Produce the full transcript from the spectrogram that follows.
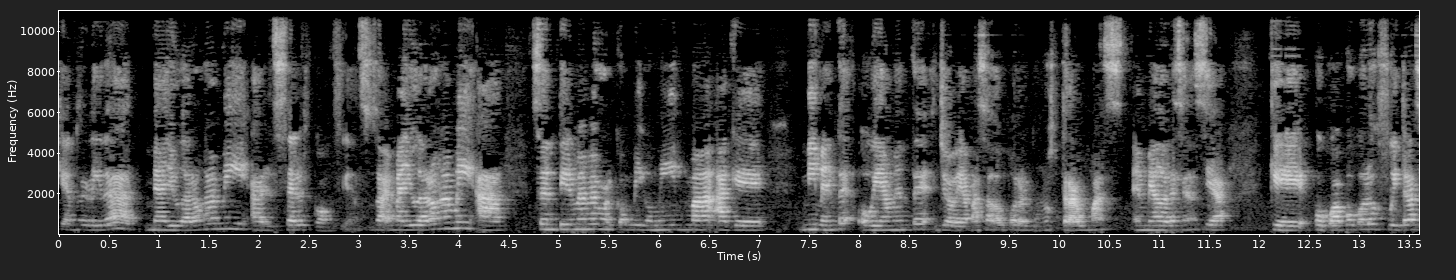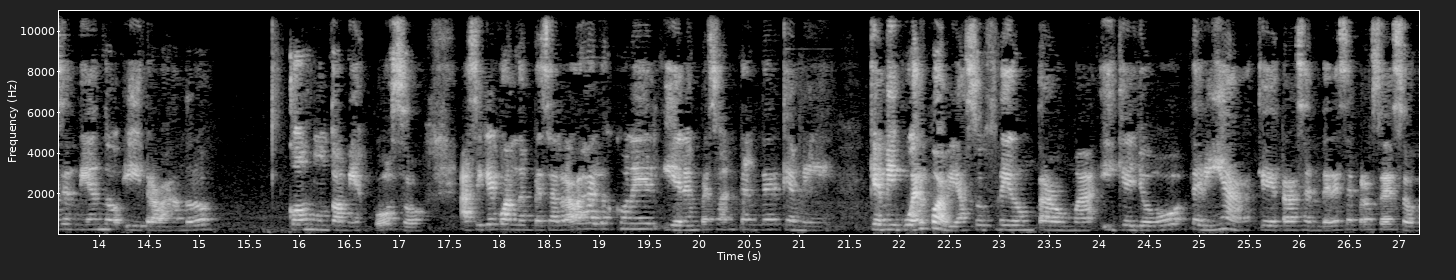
que, en realidad me ayudaron a mí al self-confidence, o sea, me ayudaron a mí a sentirme mejor conmigo misma, a que mi mente, obviamente, yo había pasado por algunos traumas en mi adolescencia que poco a poco los fui trascendiendo y trabajándolo conjunto a mi esposo. Así que cuando empecé a trabajarlos con él y él empezó a entender que mi, que mi cuerpo había sufrido un trauma y que yo tenía que trascender ese proceso,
